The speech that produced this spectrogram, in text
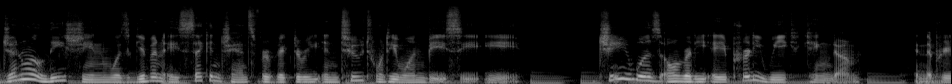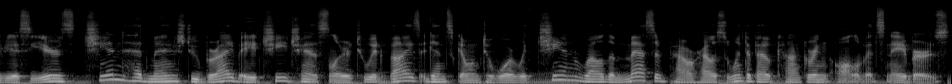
General Li Xin was given a second chance for victory in 221 BCE. Qi was already a pretty weak kingdom. In the previous years, Qin had managed to bribe a Qi chancellor to advise against going to war with Qin while the massive powerhouse went about conquering all of its neighbors.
